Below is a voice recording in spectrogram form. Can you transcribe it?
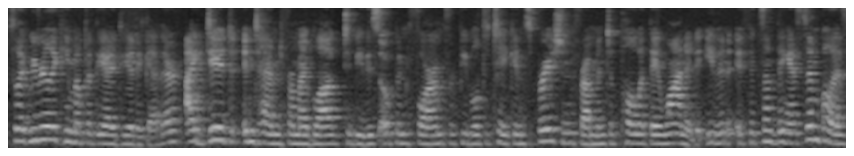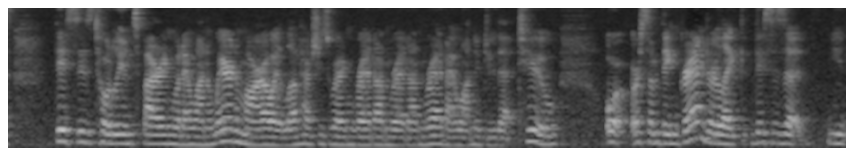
So like we really came up with the idea together. I did intend for my blog to be this open forum for people to take inspiration from and to pull what they wanted, even if it's something as simple as this is totally inspiring what I want to wear tomorrow. I love how she's wearing red on red on red. I want to do that too. Or, or something grander like this is a you,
